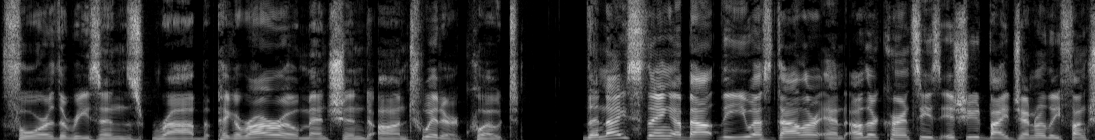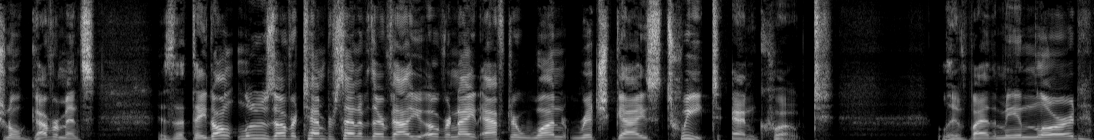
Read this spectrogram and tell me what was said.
for the reasons Rob Pegoraro mentioned on Twitter. Quote, the nice thing about the US dollar and other currencies issued by generally functional governments is that they don't lose over 10% of their value overnight after one rich guy's tweet, end quote. Live by the meme lord,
